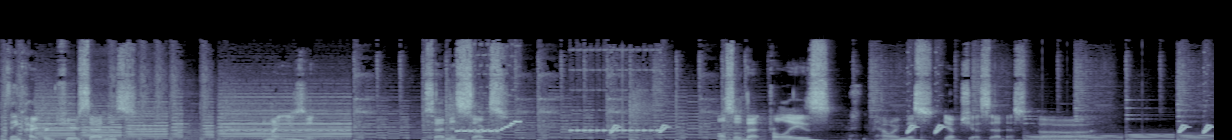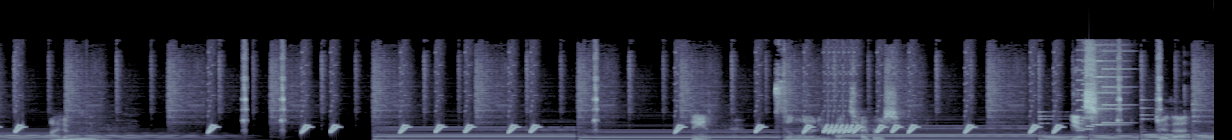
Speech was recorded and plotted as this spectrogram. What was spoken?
I think Hyper Cure Sadness. I might use it. Sadness sucks. Also, that probably is how I miss. Yep, she has sadness. Uh, Yes, do that. I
